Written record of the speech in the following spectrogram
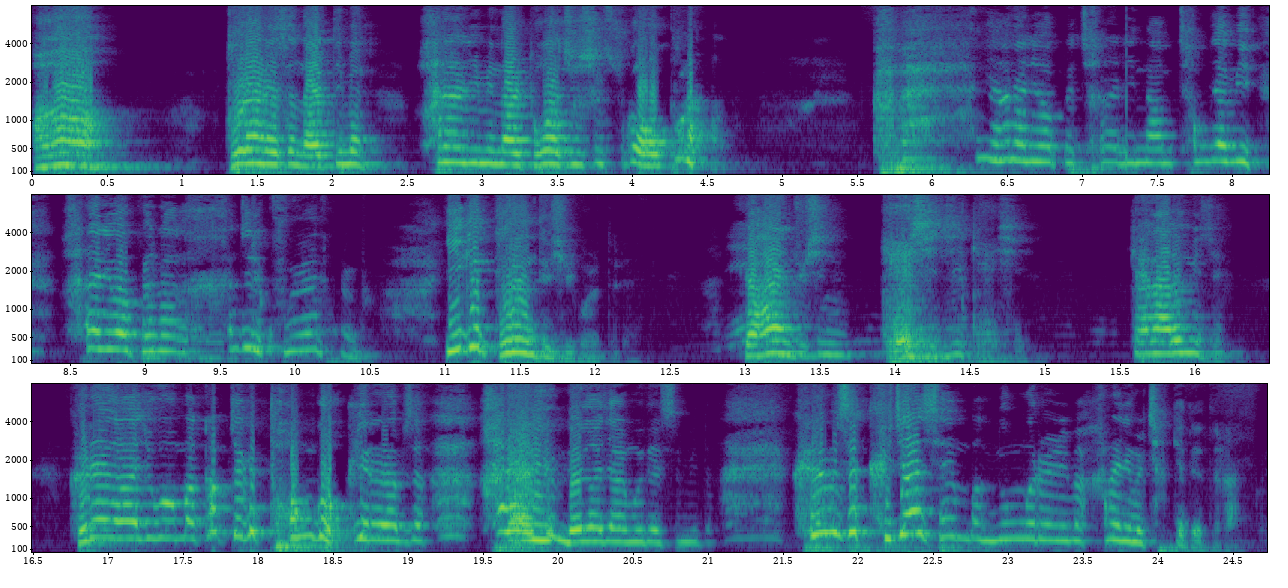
아, 불안해서 날뛰면 하나님이 날 도와주실 수가 없구나. 가만히 하나님 앞에 차라리 남 참잠이 하나님 앞에 나가 한절히 구해야 되는 거야. 이게 그러더래. 그 하나님 주신 계시지, 계시. 깨달음이지. 그래가지고 막 갑자기 통곡 일어나면서 하나님 내가 잘못했습니다. 그러면서 그 자세에 막 눈물을 흘리며 하나님을 찾게 되더라는 거지.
